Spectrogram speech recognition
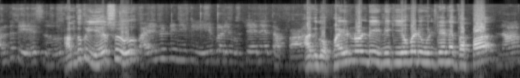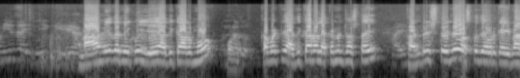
అందుకు యేసు అందుకు యేసు పైనుండి నీకు ఇవ్వబడి ఉంటేనే తప్ప అదిగో పై నుండి నీకు ఇవ్వబడి ఉంటేనే తప్ప నా మీద నీకు ఏ నా మీద నీకు ఏ అధికారము ఉండదు. కాబట్టి అధికారాలు ఎక్కడి నుంచి వస్తాయి? తండ్రి ఇస్తేనే వస్తుంది ఎవరికైనా.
